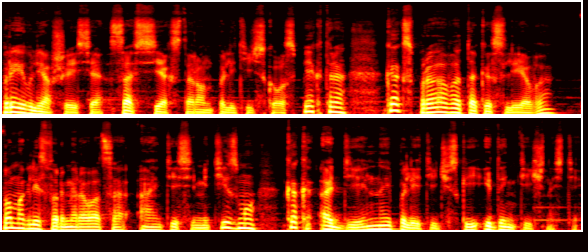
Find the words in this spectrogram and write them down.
проявлявшиеся со всех сторон политического спектра, как справа, так и слева, помогли сформироваться антисемитизму как отдельной политической идентичности.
